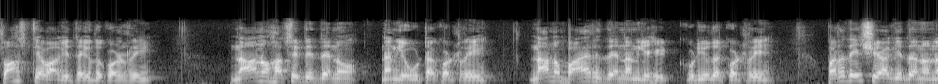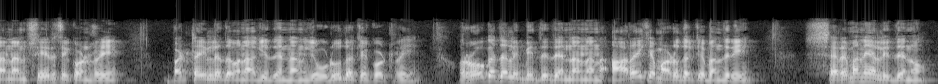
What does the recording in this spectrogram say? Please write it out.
ಸ್ವಾಸ್ಥ್ಯವಾಗಿ ತೆಗೆದುಕೊಳ್ಳ್ರಿ. ನಾನು ಹಸಿದಿದ್ದೆನು, ನನಗೆ ಊಟ ಕೊಟ್ರಿ. ನಾನು ಬಾಯರಿದ್ದೆ, ನನಗೆ ಹಿ ಕುಡಿಯುವುದಕ್ಕೆ ಕೊಟ್ರಿ. ಪರದೇಶಿಯಾಗಿದ್ದನು ನನ್ನನ್ನು ಸೇರಿಸಿಕೊಂಡ್ರಿ. ಬಟ್ಟೆ ಇಲ್ಲದವನಾಗಿದ್ದೆ, ನನಗೆ ಉಡುವುದಕ್ಕೆ ಕೊಟ್ರಿ. ರೋಗದಲ್ಲಿ ಬಿದ್ದಿದ್ದೆ, ನನ್ನನ್ನು ಆರೈಕೆ ಮಾಡುವುದಕ್ಕೆ ಬಂದಿರಿ. ಸೆರೆಮನೆಯಲ್ಲಿದ್ದೇನು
